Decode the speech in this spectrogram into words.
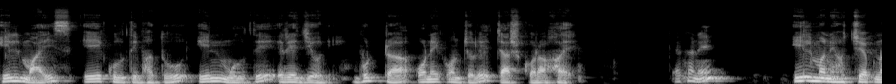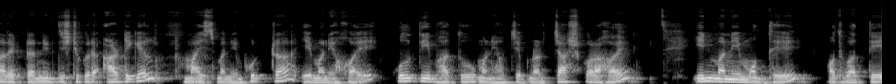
ইল মাইস এ কুলতিভাতু ইন মুলতে রেজিওনি। ভুট্টা অনেক অঞ্চলে চাষ করা হয়। এখানে ইল মানে হচ্ছে আপনার একটা নির্দিষ্ট করে আর্টিকেল মাইস মানে ভুট্টা, এ মানে হয় কুলতি, ভাতু মানে হচ্ছে আপনার চাষ করা হয়, ইন মানে মধ্যে অথবা তে,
